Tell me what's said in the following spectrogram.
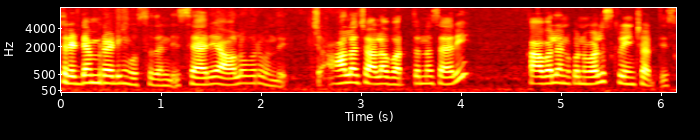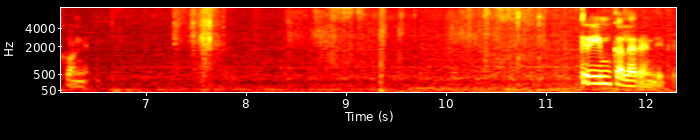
థ్రెడ్ ఎంబ్రాయిడింగ్ వస్తుందండి. శారీ ఆల్ ఓవర్ ఉంది. చాలా చాలా వర్త్ ఉన్న శారీ. కావాలనుకున్న వాళ్ళు స్క్రీన్ షాట్ తీసుకోండి. క్రీమ్ కలర్ అండి ఇది.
